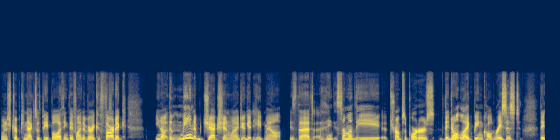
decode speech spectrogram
when a strip connects with people. I think they find it very cathartic you know, the main objection when I do get hate mail is that I think some of the Trump supporters they don't like being called racist. They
